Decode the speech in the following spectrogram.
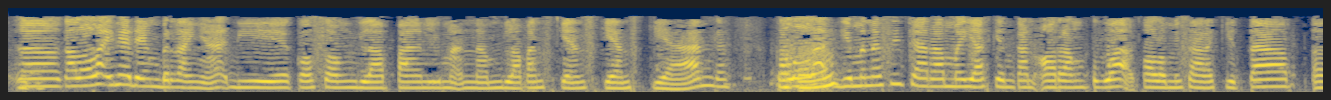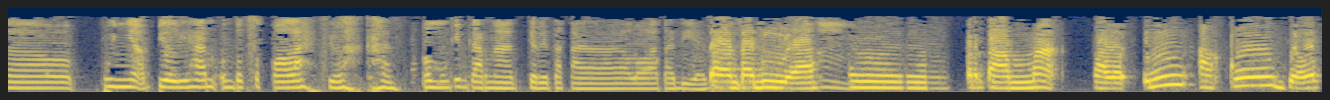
eh, kalau lah ini ada yang bertanya di 08568 sekian sekian sekian kan. Kalau lah gimana sih cara meyakinkan orang tua kalau misalnya kita eh, punya pilihan untuk sekolah silakan. Oh mungkin karena cerita kalau tadi ya. Dan tadi ya, Hmm. hmm, pertama kalau ini aku jawab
